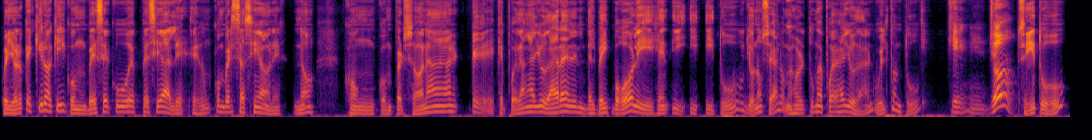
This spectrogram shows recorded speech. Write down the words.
Pues yo lo que quiero aquí con BCQ especiales es un conversaciones, ¿no? Con, con personas que, que puedan ayudar en del béisbol y, y, y, y tú, yo no sé, a lo mejor tú me puedes ayudar, Wilton, tú. ¿Quién? ¿Yo? Sí, tú.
